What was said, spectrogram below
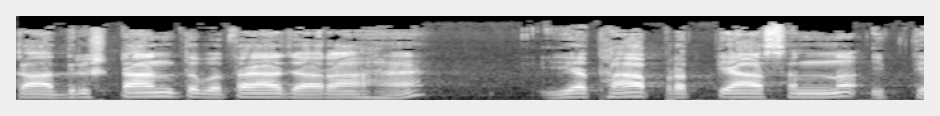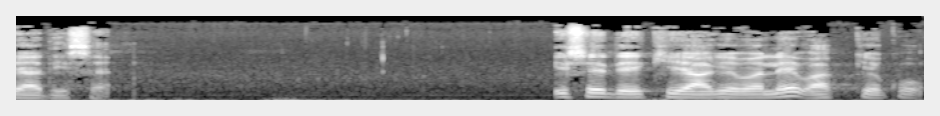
का दृष्टांत बताया जा रहा है, यथा प्रत्यासन्न इत्यादि से। इसे देखिए आगे वाले वाक्य को।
